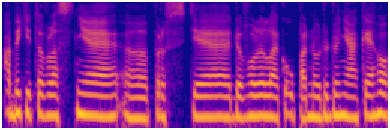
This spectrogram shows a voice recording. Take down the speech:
aby ti to vlastně eh, prostě dovolilo jako upadnout do, do nějakého uh,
